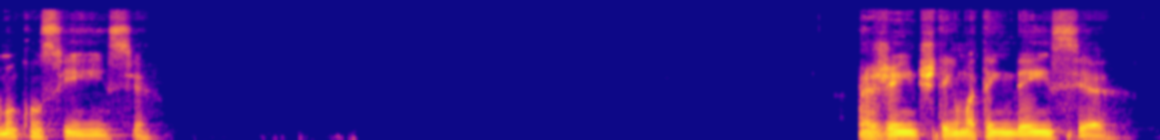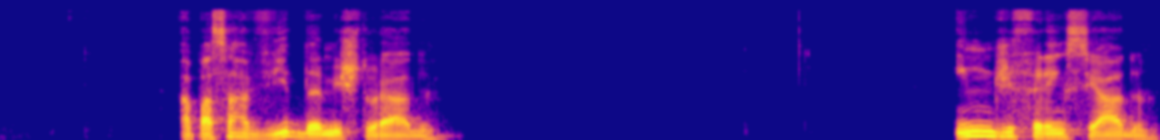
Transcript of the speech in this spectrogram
Toma consciência. A gente tem uma tendência a passar a vida misturado, indiferenciado.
